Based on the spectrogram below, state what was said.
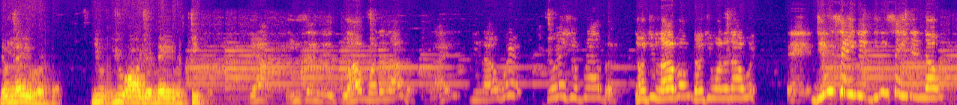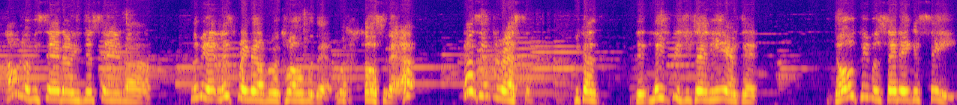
your neighbor, you you are your neighbor's people. Yeah, he says love one another, right? You know, where where's your brother? Don't you love him? Don't you want to know what? eh, Did he say that? Did he say he didn't know? I don't know if he said that. He just said, uh, "Let me let's bring that up real close with that. Real close to that." That's interesting because the least piece you're saying here is that those people say they can see.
